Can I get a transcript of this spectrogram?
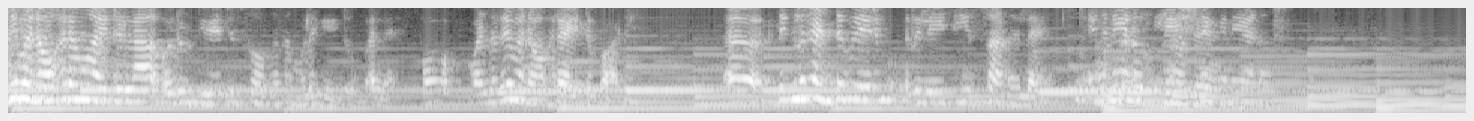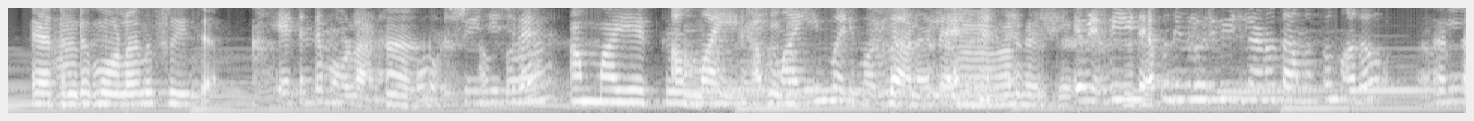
അതിമനോഹരമായിട്ടുള്ള ഒരു ഡ്യുവറ്റ് സോങ് നമ്മൾ കേട്ടു അല്ലെ? അപ്പൊ വളരെ മനോഹരമായിട്ട് പാടി. നിങ്ങൾ രണ്ടുപേരും റിലേറ്റീവ്സ് ആണ് അല്ലെ? എങ്ങനെയാണ് റിലേഷൻ എങ്ങനെയാണ്? ഏട്ടന്റെ മോളാണ് ശ്രീജ. ഏട്ടന്റെ മോളാണ്. ശ്രീജേച്ചിയുടെ അമ്മായിയായിട്ട് അമ്മായി അമ്മായിയും മരുമകളാണ് അല്ലെ? വീട് അപ്പൊ നിങ്ങൾ ഒരു വീട്ടിലാണോ താമസം അതോ? അല്ല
